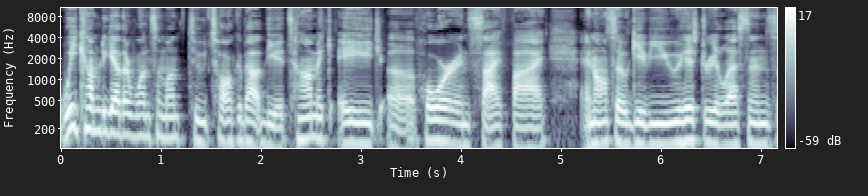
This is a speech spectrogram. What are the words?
We come together once a month to talk about the atomic age of horror and sci fi, and also give you history lessons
